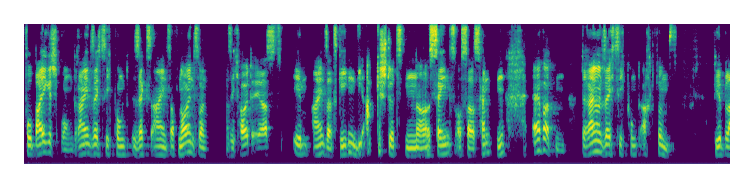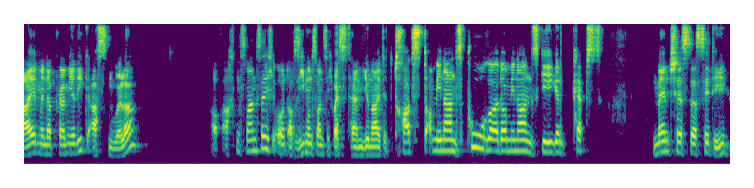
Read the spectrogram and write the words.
Vorbeigesprungen, 63.61 auf 29 heute erst im Einsatz gegen die abgestürzten uh, Saints aus Southampton. Everton 63.85. Wir bleiben in der Premier League. Aston Villa auf 28 und auf 27 West Ham United. Trotz Dominanz, purer Dominanz gegen Peps. Manchester City,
